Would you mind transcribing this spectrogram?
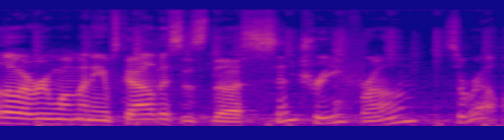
Hello everyone, my name's Kyle. This is the Sentry from Sorel.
